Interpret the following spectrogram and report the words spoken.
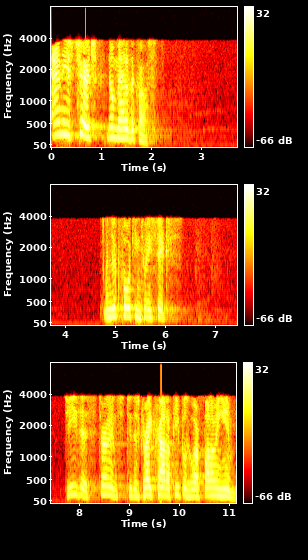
and His church no matter the cost. In Luke 14:26, Jesus turns to this great crowd of people who are following Him.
